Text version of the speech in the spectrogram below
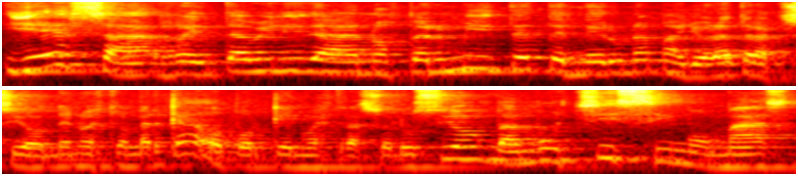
Y esa rentabilidad nos permite tener una mayor atracción de nuestro mercado porque nuestra solución va muchísimo más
